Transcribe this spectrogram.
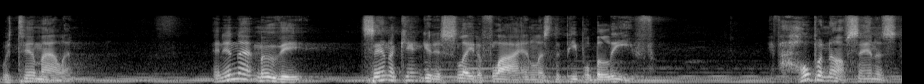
with Tim Allen. And in that movie, Santa can't get his sleigh to fly unless the people believe. I hope enough, Santa's,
